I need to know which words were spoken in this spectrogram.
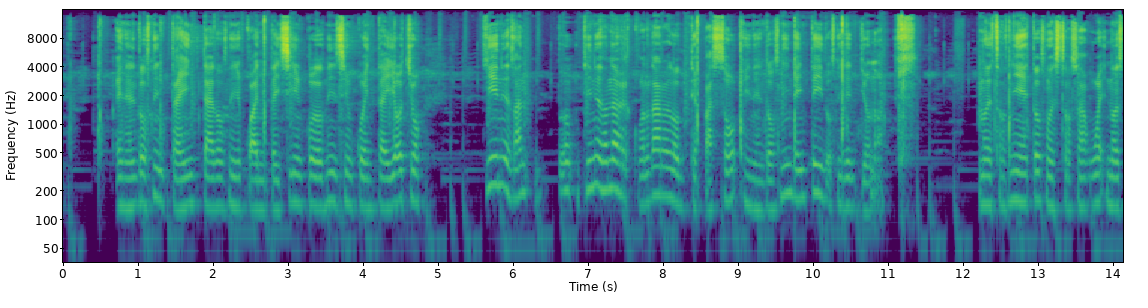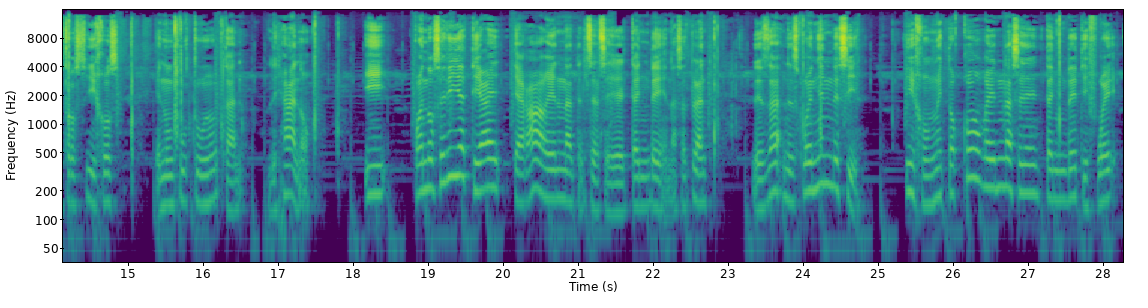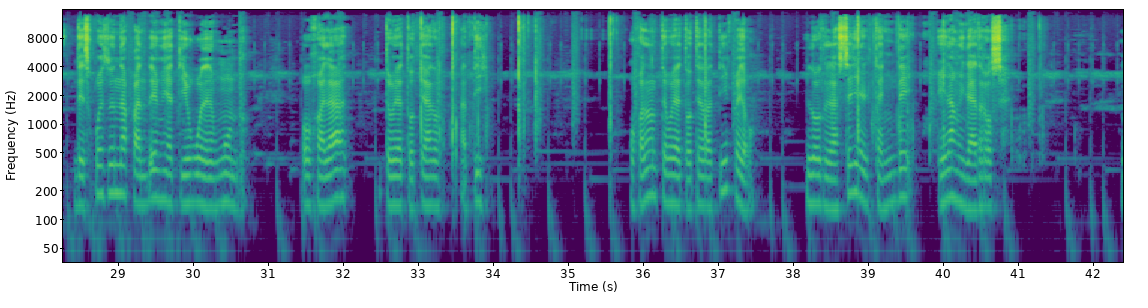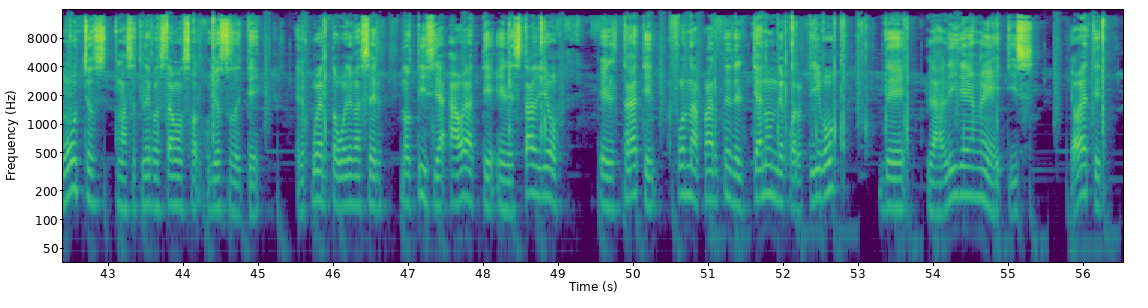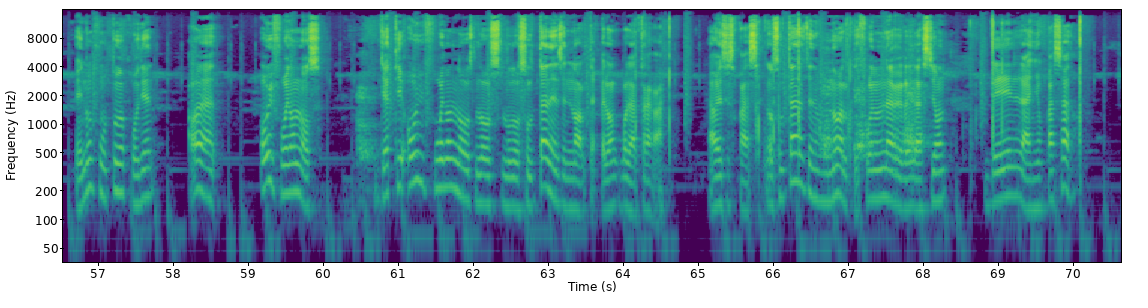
en el 2030, 2045, 2058, quienes van, quienes van a recordar lo que pasó en el 2020 y 2021. Nuestros nietos, nuestros nuestros hijos en un futuro tan lejano. Y cuando sería que haga en la tercera serie de Nazatlán, les, les pueden decir, hijo, me tocó ver una serie de que fue después de una pandemia que hubo en el mundo. Ojalá te hubiera toteado a ti. Ojalá no te hubiera toteado a ti, pero los de la serie del Tande era milagrosa. Muchos mazatlecos estamos orgullosos de que el puerto vuelve a ser noticia ahora que el estadio El Traten forma parte del canon deportivo de la Liga MX. Y ahora que en un futuro podrían. Ahora, hoy fueron los. Ya que hoy fueron los, los, los sultanes del norte, perdón por la traga. A veces pasa. Los sultanes del norte fueron la revelación del año pasado.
